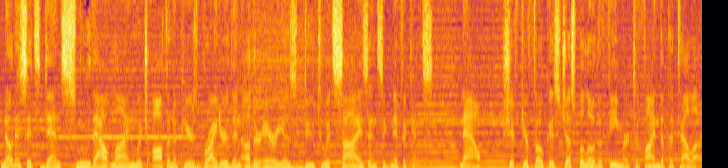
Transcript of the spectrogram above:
Notice its dense, smooth outline which often appears brighter than other areas due to its size and significance. Now, shift your focus just below the femur to find the patella,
